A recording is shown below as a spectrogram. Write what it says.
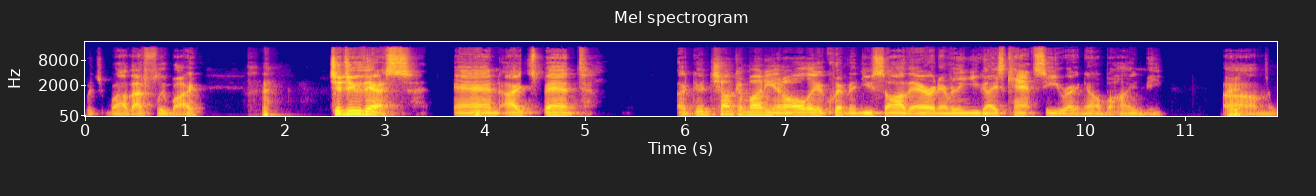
which wow, that flew by. to do this, and I spent a good chunk of money on all the equipment you saw there and everything you guys can't see right now behind me Right. um,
